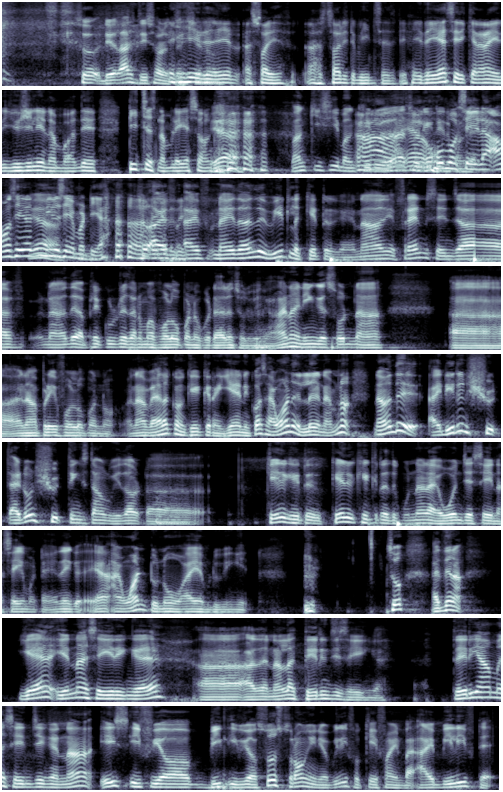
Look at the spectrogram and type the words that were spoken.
ஸோ டே லாஸ்ட் திஸ் இது sorry sorry to be insensitive இதை ஏன் சிரிக்கிறேன்னா இது யூஸ்வலி நம்ம வந்து டீச்சர்ஸ் நம்மளே ஏசுவாங்க மங்கி சி மங்கி ஹோம்ஒர்க் செய்யல. அவன் செய்யல நீ செய்ய மாட்டியா? நான் இதை வந்து வீட்டில் கேட்டிருக்கேன். நான் ஃப்ரெண்ட் செஞ்சால் நான் வந்து அப்படியே குருட்டுத்தனமாக ஃபாலோ பண்ணக்கூடாதுன்னு சொல்லுவீங்க. ஆனால் நீங்கள் சொன்னால் நான் அப்படியே ஃபாலோ பண்ணோம். நான் விளக்கம் கேட்குறேன். ஏன்? Because I want learn I'm நான் வந்து I didn't shoot I don't shoot things down without கேள்வி கேட்டு கேள்வி கேட்குறதுக்கு முன்னாடி ஐ ஓன் ஜே நான் செய்ய மாட்டேன். எனக்கு I want to know I am doing it so அதுதான். ஏன் என்ன செய்கிறீங்க அதை நல்லா தெரிஞ்சு செய்யுங்க. தெரியாமல் செஞ்சீங்கன்னா is if your bill if you are so strong in your belief okay fine but I believe that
